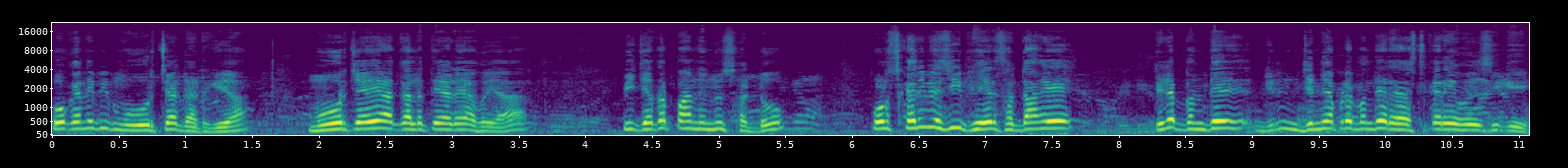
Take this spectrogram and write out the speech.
ਉਹ ਕਹਿੰਦੇ ਵੀ ਮੋਰਚਾ ਡਟ ਗਿਆ। ਮੋਰਚਾ ਇਹ ਆ ਗੱਲ ਤੇ ਅੜਿਆ ਹੋਇਆ ਵੀ ਜਦ ਆਪਾਂ ਇਹਨੂੰ ਛੱਡੋ, ਪੁਲਿਸ ਕਹਿੰਦੀ ਵੀ ਅਸੀਂ ਫੇਰ ਛੱਡਾਂਗੇ। ਜਿਹੜੇ ਬੰਦੇ ਜਿੰਨੇ ਆਪਣੇ ਬੰਦੇ ਰੈਸਟ ਕਰੇ ਹੋਏ ਸੀਗੇ,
